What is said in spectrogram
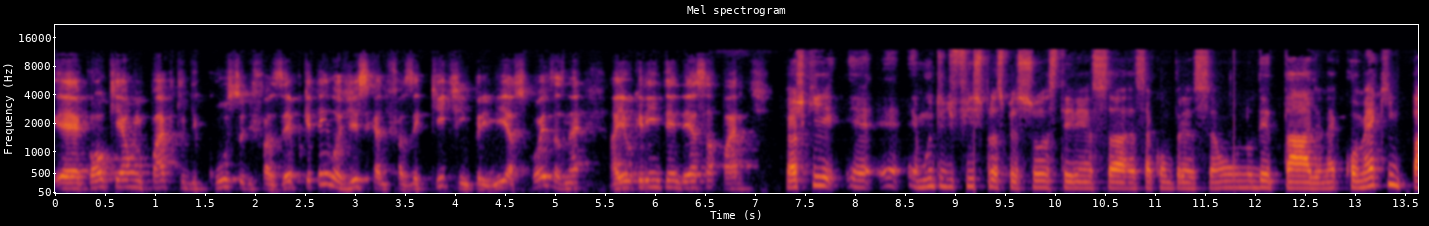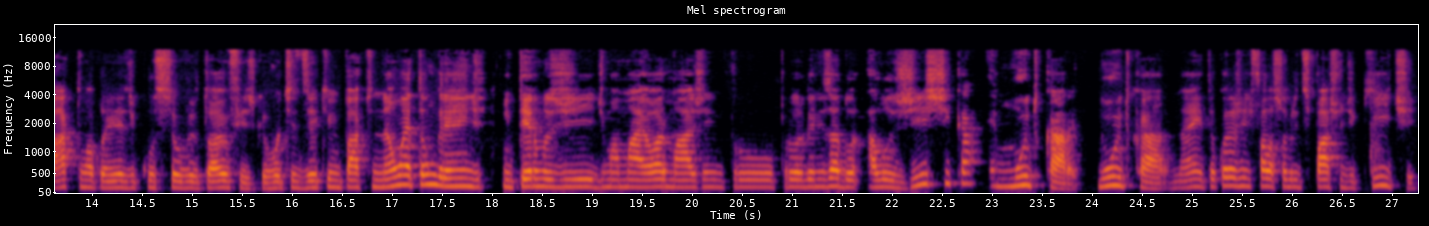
é, qual que é o impacto de custo de fazer, porque tem logística de fazer kit, imprimir as coisas, né? Aí eu queria entender essa parte. Eu acho que é, é, é muito difícil para as pessoas terem essa, essa compreensão no detalhe, né? Como é que impacta uma planilha de custo seu virtual e físico? Eu vou te dizer que o impacto não é tão grande em termos de, de uma maior margem para o organizador. A logística é muito cara, muito cara, né? Então, quando a gente fala sobre despacho de kit,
